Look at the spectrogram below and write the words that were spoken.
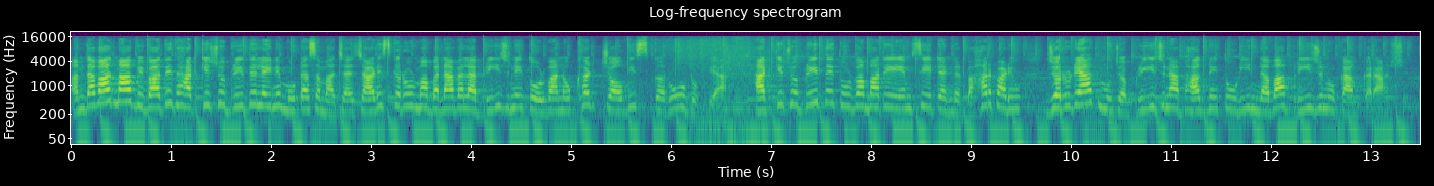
અમદાવાદમાં વિવાદિત હાટકેશ્વર બ્રિજને લઈને મોટા સમાચાર ચાળીસ કરોડમાં બનાવેલા બ્રિજને તોડવાનો ખર્ચ ચોવીસ કરોડ રૂપિયા હાટકેશ્વર બ્રિજને તોડવા માટે એમસીએ ટેન્ડર બહાર પાડ્યું જરૂરિયાત મુજબ બ્રિજના ભાગને તોડી નવા બ્રિજનું કામ કરાશે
